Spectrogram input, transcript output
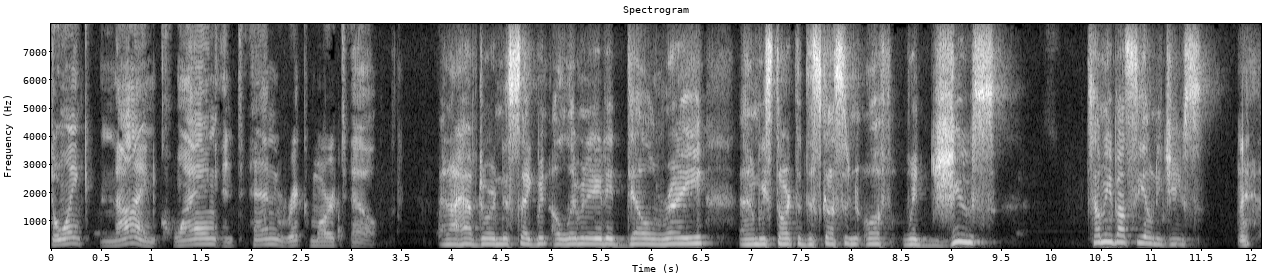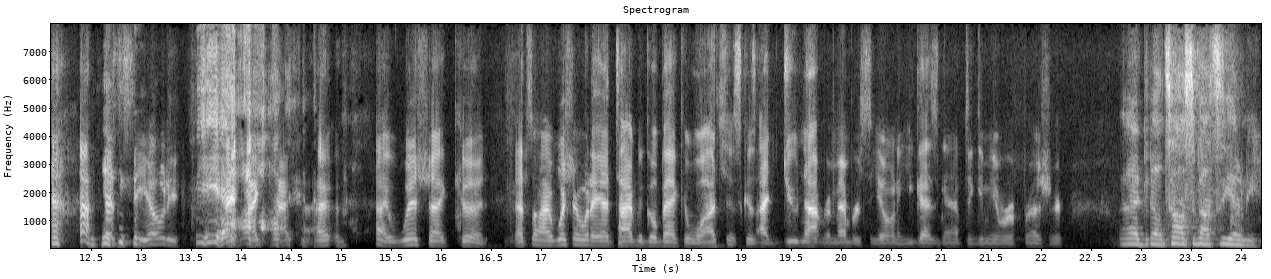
Doink. Nine, Kwang. And ten, Rick Martel. and I have during this segment eliminated Del Ray, and we start the discussion off with Juice. Tell me about Sione Juice. That's Sione. Yeah. I, I, I, I wish I could. That's why I wish I would have had time to go back and watch this because I do not remember Sione. You guys are gonna have to give me a refresher. All right, Bill, tell us about Sione.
